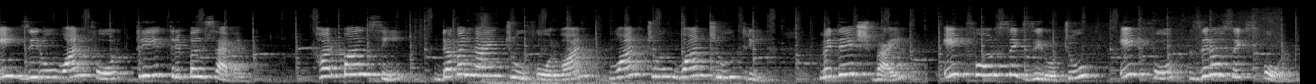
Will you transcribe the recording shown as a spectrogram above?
eight zero one four three triple seven Harpal Singh double nine two four one one two one two three Miteshbhai 84602 84064.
